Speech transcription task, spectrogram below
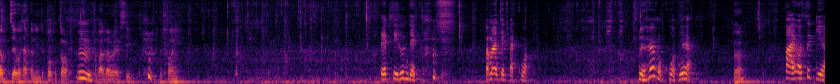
So say what happened in the potato about our FC. it's funny. เอฟซีรุ่นเด็ก ประมาณเจ็ดแปดขวบ หรือห้าหกขวบนี่แหละ Huh? ปลายออสเตรเลีย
